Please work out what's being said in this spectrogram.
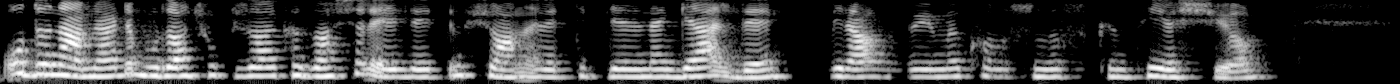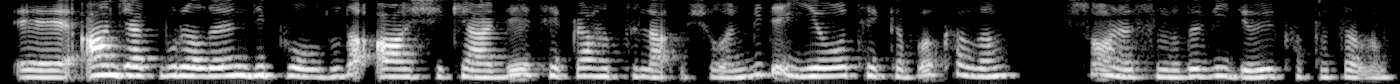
O dönemlerde buradan çok güzel kazançlar elde ettim. Şu an evet diplerine geldi. Biraz büyüme konusunda sıkıntı yaşıyor. Eee, ancak buraların dip olduğu da aşikâr diye tekrar hatırlatmış olayım. Bir de Yeotek'e bakalım. Sonrasında da videoyu kapatalım.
